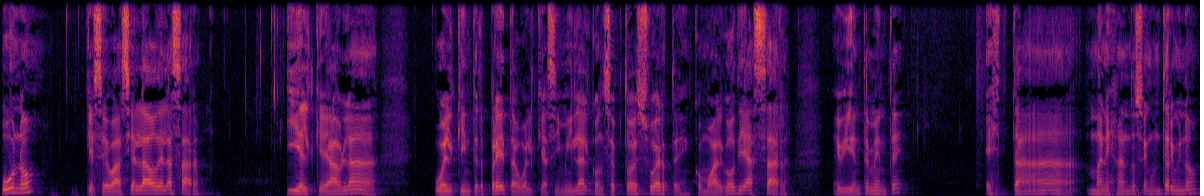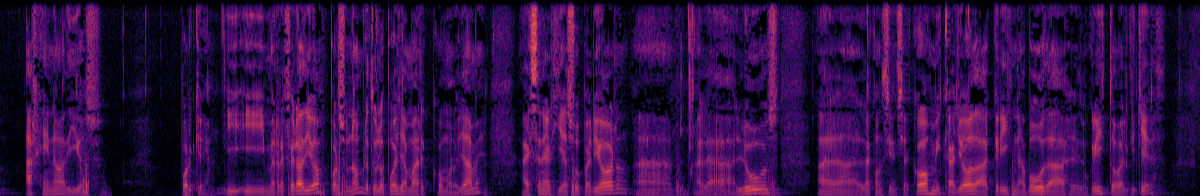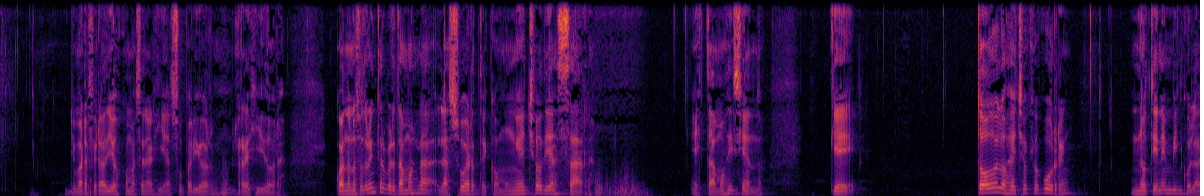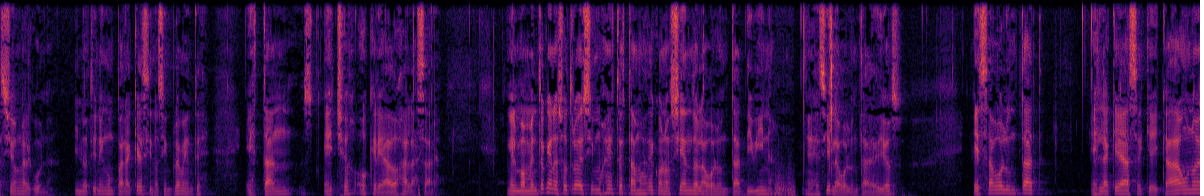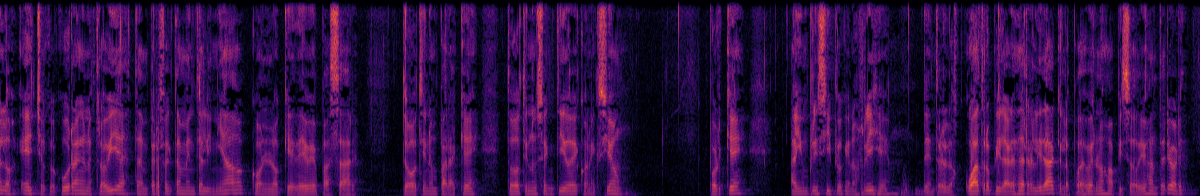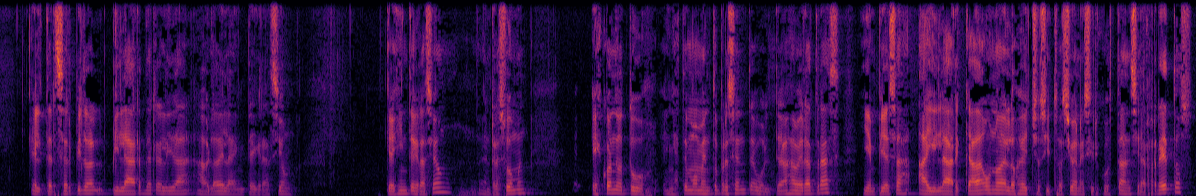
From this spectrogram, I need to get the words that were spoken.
Uno, que se va hacia el lado del azar, y el que habla o el que interpreta o el que asimila el concepto de suerte como algo de azar, evidentemente está manejándose en un término ajeno a Dios. ¿Por qué? Y, me refiero a Dios por su nombre, tú lo puedes llamar como lo llames, a esa energía superior, a, la luz, a la conciencia cósmica, Yoda, Krishna, Buda, Jesucristo, el que quieras. Yo me refiero a Dios como esa energía superior regidora. Cuando nosotros interpretamos la, suerte como un hecho de azar, estamos diciendo que todos los hechos que ocurren no tienen vinculación alguna y no tienen un para qué, sino simplemente están hechos o creados al azar. En el momento que nosotros decimos esto, estamos desconociendo la voluntad divina, es decir, la voluntad de Dios. Esa voluntad es la que hace que cada uno de los hechos que ocurran en nuestra vida estén perfectamente alineados con lo que debe pasar. Todo tiene un para qué, todo tiene un sentido de conexión. ¿Por qué? Hay un principio que nos rige dentro de los cuatro pilares de realidad, que lo puedes ver en los episodios anteriores. El tercer pilar, pilar de realidad habla de la integración. ¿Qué es integración? En resumen, es cuando tú en este momento presente volteas a ver atrás y empiezas a hilar cada uno de los hechos, situaciones, circunstancias, retos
